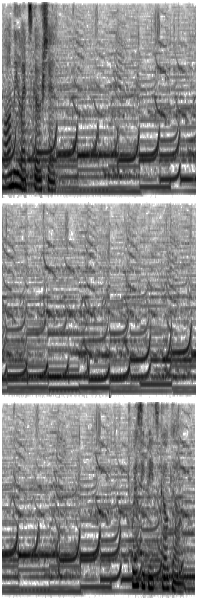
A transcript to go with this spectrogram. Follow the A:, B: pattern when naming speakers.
A: Lonely let's go. Twizzy beats go go.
